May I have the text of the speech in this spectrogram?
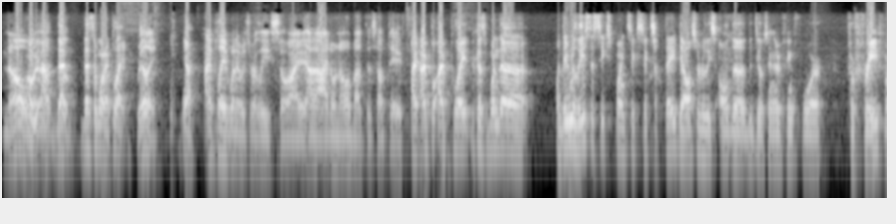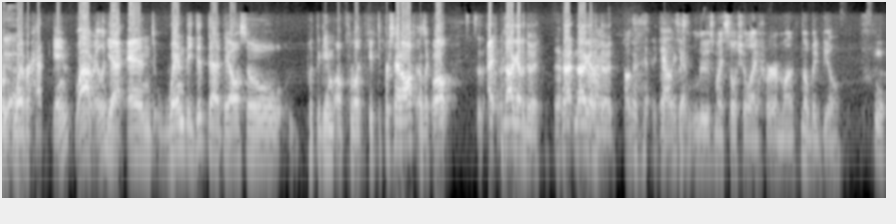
No. Oh yeah, uh, that that's the one I played. really. Yeah. I played when it was released, so I I, I don't know about this update. I, I, pl- I played because when the when they released the 6.66 update, they also released all the, the deals and everything for for free for Yeah. whoever had the game. Wow, really? Yeah, and when they did that, they also put the game up for like 50% off. I was like, well, I, now I gotta do it. Now, now I gotta do it. I'll just, I can't. yeah, I'll I just can't. lose my social life for a month. No big deal.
